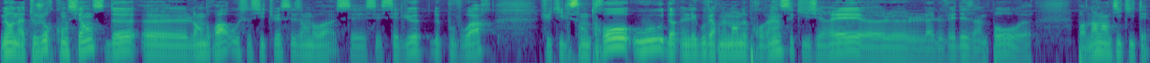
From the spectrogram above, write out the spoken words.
Mais on a toujours conscience de euh, l'endroit où se situaient ces, lieux de pouvoir, fut-ils centraux ou les gouvernements de province qui géraient la levée des impôts pendant l'Antiquité.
